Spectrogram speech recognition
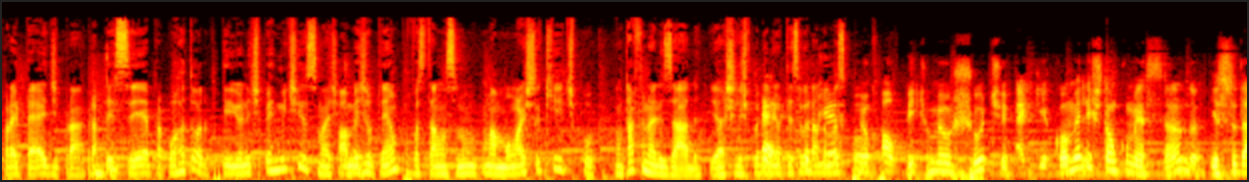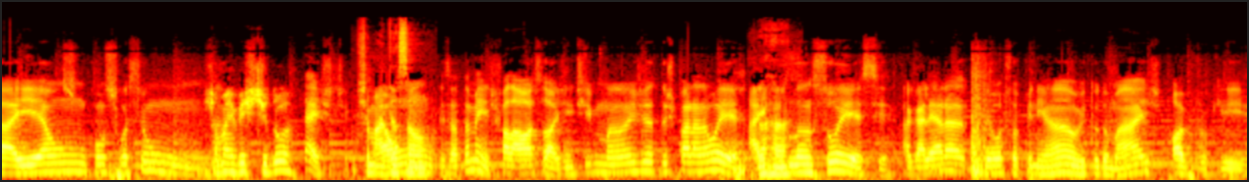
pra iPad, pra, pra PC, pra porra toda. Porque Unity permite isso, mas ao mesmo tempo você tá lançando uma amostra que, tipo, não tá finalizada. E eu acho que eles poderiam ter segurado mais um pouco. Meu palpite, o meu chute é que como eles estão começando, isso daí é um como se fosse um Chamar investidor? teste. Chamar É a atenção. um- exatamente. Falar, ó só, a gente manja dos Paranauê. Aí lançou esse. A galera deu a sua opinião e tudo mais. Óbvio que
